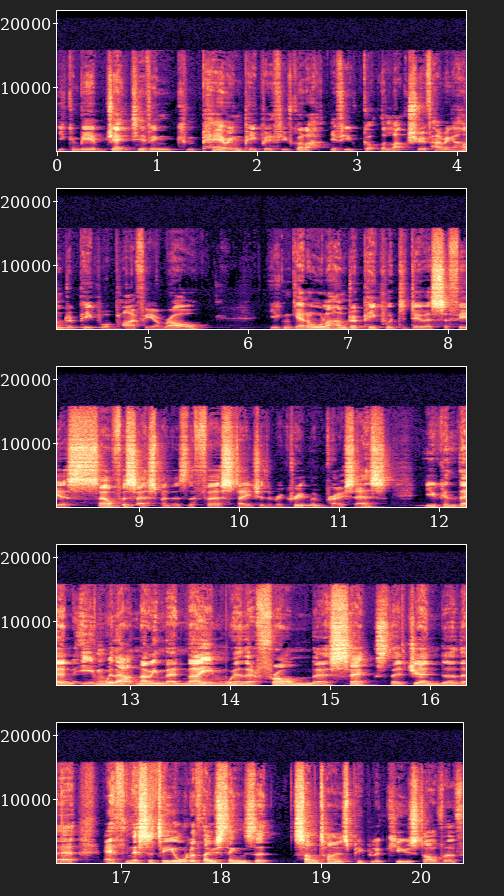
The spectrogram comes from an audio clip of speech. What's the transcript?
you can be objective in comparing people if you've got a, if you've got the luxury of having 100 people apply for your role you can get all 100 people to do a SFIA self-assessment as the first stage of the recruitment process you can then even without knowing their name where they're from their sex their gender their ethnicity all of those things that sometimes people are accused of of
